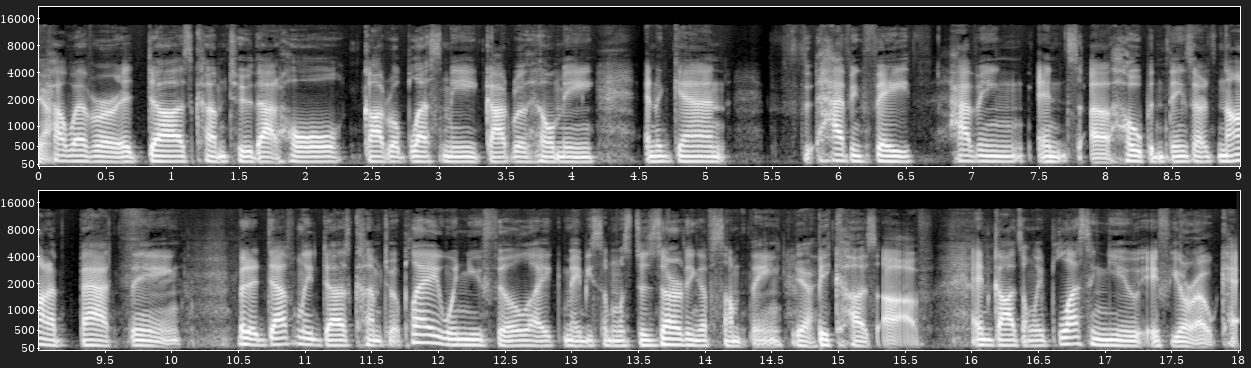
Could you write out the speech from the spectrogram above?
Yeah. However, it does come to that whole God will bless me, God will heal me. And again, f- having faith, having and uh, hope and things are not a bad thing. But it definitely does come to a play when you feel like maybe someone's deserving of something Yeah. because of. And God's only blessing you if you're okay.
